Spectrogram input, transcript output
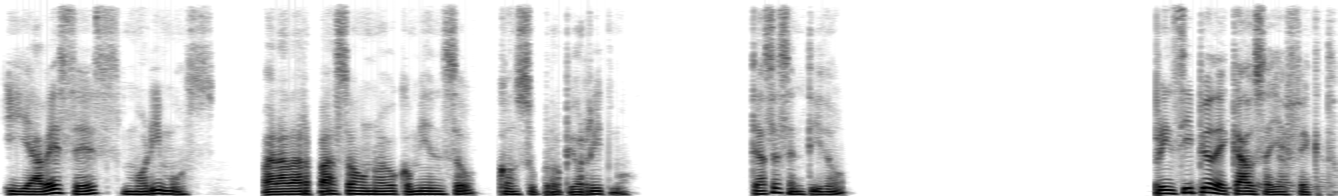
y a veces morimos para dar paso a un nuevo comienzo con su propio ritmo. ¿Te hace sentido? Principio de causa y efecto.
